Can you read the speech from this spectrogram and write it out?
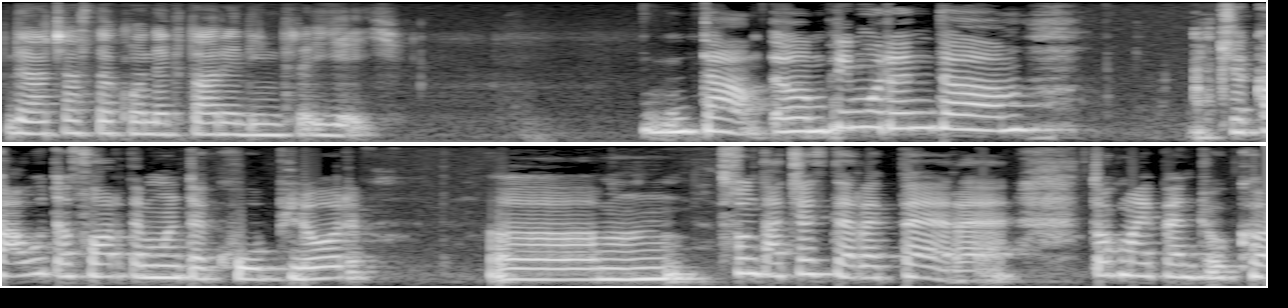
de această conectare dintre ei. Da, în primul rând, ce caută foarte multe cupluri um, sunt aceste repere, tocmai pentru că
